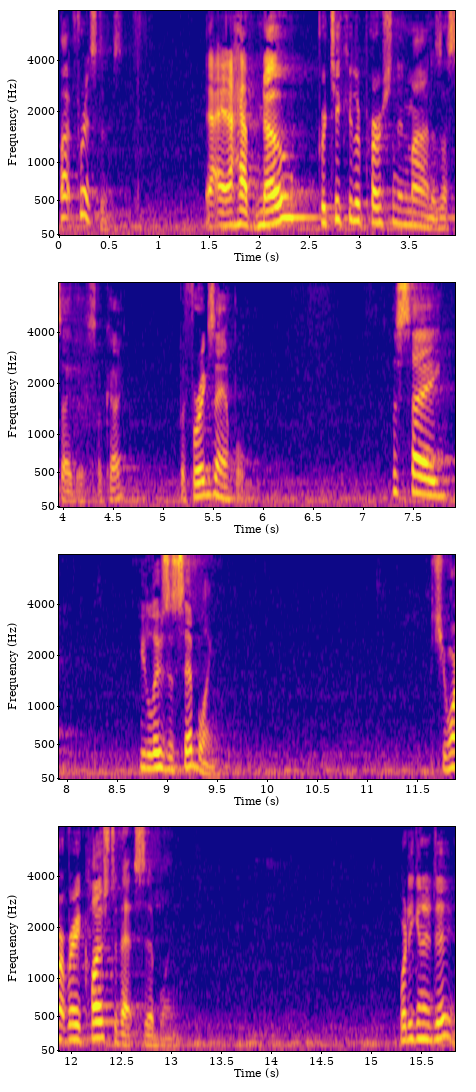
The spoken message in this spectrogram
Like, for instance, and I have no particular person in mind as I say this, okay? But for example, let's say you lose a sibling but you weren't very close to that sibling. What are you going to do?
